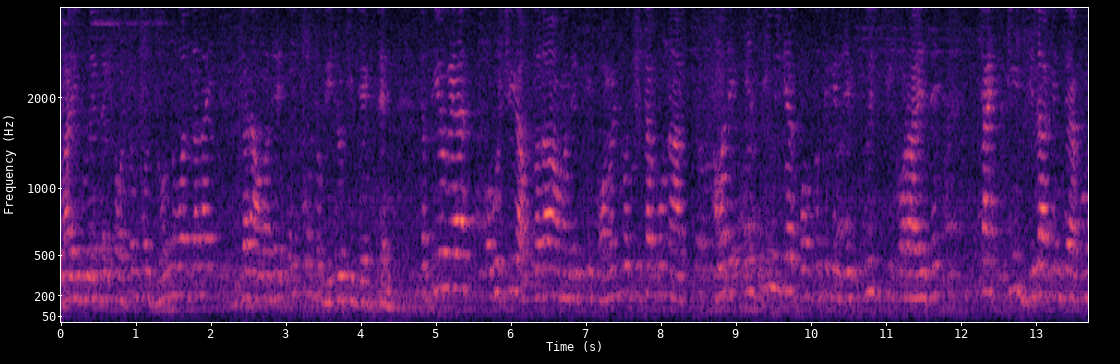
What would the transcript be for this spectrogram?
ভাই বোনেদেরকে অসংখ্য ধন্যবাদ জানাই যারা আমাদের এই পর্যন্ত ভিডিওটি দেখছেন। তো প্রিয় ব্যাস অবশ্যই আপনারা আমাদেরকে কমেন্ট করতে থাকুন আর আমাদের এসডি মিডিয়ার পক্ষ থেকে যে কুইজটি করা হয়েছে, চারটি জেলা কিন্তু এখন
